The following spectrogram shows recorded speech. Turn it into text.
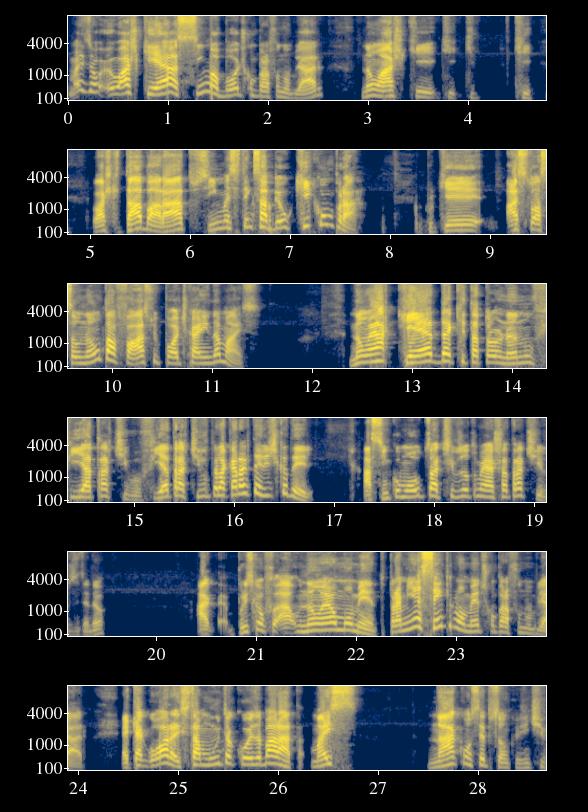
Mas eu, eu acho que é assim uma boa de comprar fundo imobiliário. Não acho que, que, que eu acho que tá barato, sim, mas você tem que saber o que comprar. Porque a situação não tá fácil e pode cair ainda mais. Não é a queda que está tornando um FII atrativo. O FII é atrativo pela característica dele. Assim como outros ativos eu também acho atrativos, entendeu? Por isso que eu, não é o momento. Para mim é sempre o momento de comprar fundo imobiliário. É que agora está muita coisa barata. Mas na concepção que a gente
